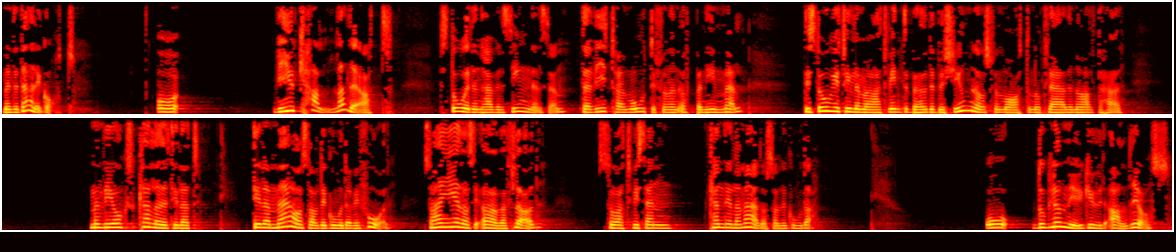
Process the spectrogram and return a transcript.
Men det där är gott. Och vi är ju kallade att stå i den här välsignelsen, där vi tar emot ifrån en öppen himmel. Det stod ju till och med att vi inte behövde bekymra oss för maten och kläderna och allt det här. Men vi är också kallade till att dela med oss av det goda vi får. Så han ger oss i överflöd, så att vi sen kan dela med oss av det goda. Och då glömmer ju Gud aldrig oss.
